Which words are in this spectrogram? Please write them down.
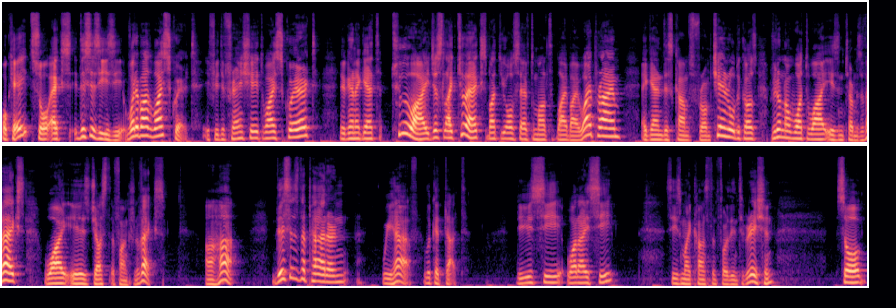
Okay, so x, this is easy. What about y squared? If you differentiate y squared, you're going to get 2y just like 2x, but you also have to multiply by y prime. Again, this comes from chain rule because we don't know what y is in terms of x. y is just a function of x. Uh-huh. This is the pattern we have. Look at that. Do you see what I see? C is my constant for the integration. So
